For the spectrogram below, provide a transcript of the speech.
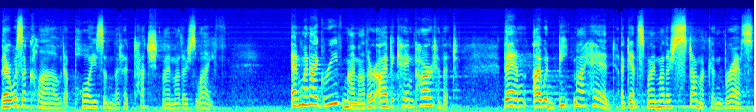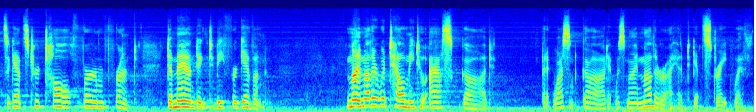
There was a cloud, a poison that had touched my mother's life. And when I grieved my mother, I became part of it. Then I would beat my head against my mother's stomach and breasts, against her tall, firm front, demanding to be forgiven. My mother would tell me to ask God, but it wasn't God, it was my mother I had to get straight with.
